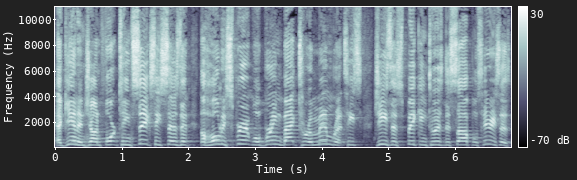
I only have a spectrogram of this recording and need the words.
Again, in John 14, 6, he says that the Holy Spirit will bring back to remembrance. He's Jesus speaking to his disciples here. He says,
